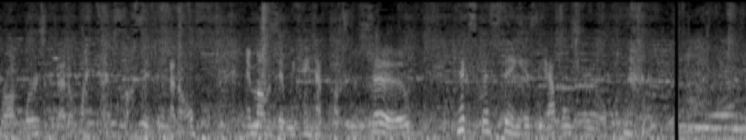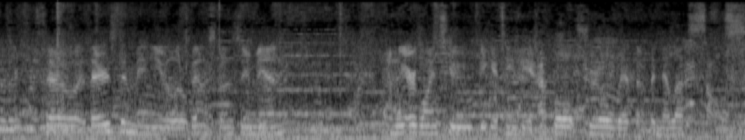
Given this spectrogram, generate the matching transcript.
bratwurst because I don't like that sausage at all. And Mama said we can't have pasta, so next best thing is the apple strudel. so there's the menu a little bit. I'm just going to zoom in, and we are going to be getting the apple strudel with vanilla sauce.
